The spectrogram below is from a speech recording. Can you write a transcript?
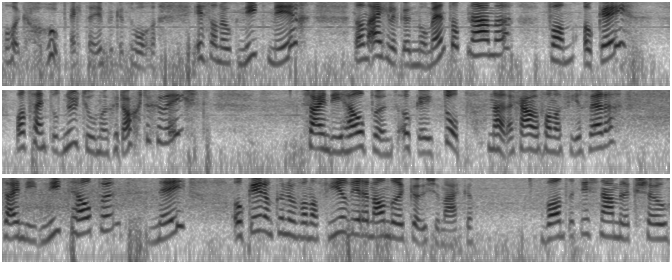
oh ik hoop echt dat je het horen, is dan ook niet meer dan eigenlijk een momentopname van oké, wat zijn tot nu toe mijn gedachten geweest? Zijn die helpend? Oké, top. Nou, dan gaan we vanaf hier verder. Zijn die niet helpend? Nee. Oké, dan kunnen we vanaf hier weer een andere keuze maken. Want het is namelijk zo.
